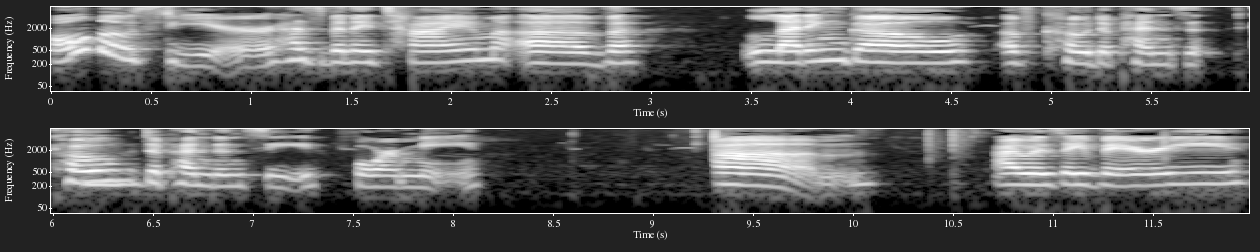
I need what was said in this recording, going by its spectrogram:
almost year has been a time of letting go of codependence codependency for me. Um I was a very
